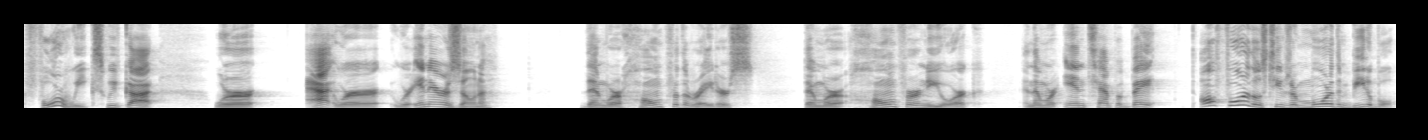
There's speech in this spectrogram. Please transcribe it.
four weeks we've got we're at we're we're in arizona then we're home for the raiders then we're home for New York, and then we're in Tampa Bay. All four of those teams are more than beatable.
